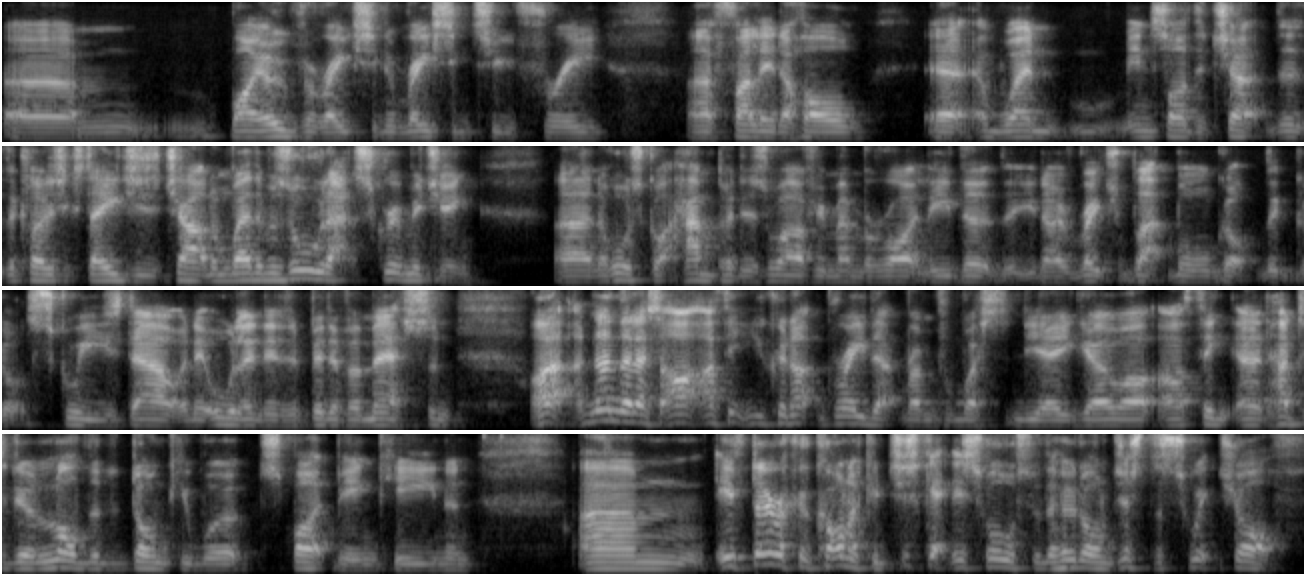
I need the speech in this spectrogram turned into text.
um, by over racing and racing too free, uh, fell in a hole uh, and went inside the, chat, the the closing stages of Cheltenham where there was all that scrimmaging. Uh, the horse got hampered as well, if you remember rightly. The you know Rachel Blackmore got got squeezed out, and it all ended a bit of a mess. And I, nonetheless, I, I think you can upgrade that run from Western Diego. I, I think it had to do a lot of the donkey work, despite being keen. And um, if Derek O'Connor could just get this horse with the hood on, just to switch off,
